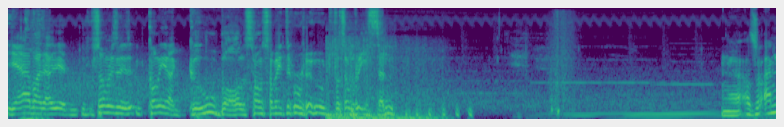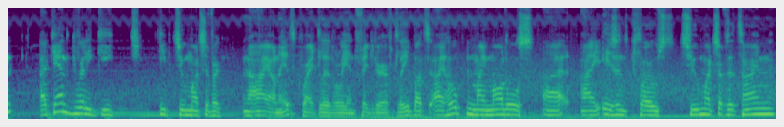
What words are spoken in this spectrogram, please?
Yeah, but uh, for some reason, calling it a goo ball sounds a bit rude for some reason. Uh, also, I'm I can't really keep keep too much of a, an eye on it, quite literally and figuratively. But I hope in my models, uh, eye isn't closed too much of the time,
